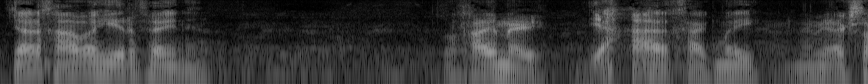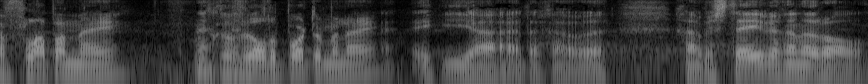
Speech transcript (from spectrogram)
Ja, dan gaan we Heerenveen in. Dan ga je mee. Ja, daar ga ik mee. Neem je extra flappen mee? Goed gevulde portemonnee? Ja, dan gaan we, gaan we stevig aan de rol.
